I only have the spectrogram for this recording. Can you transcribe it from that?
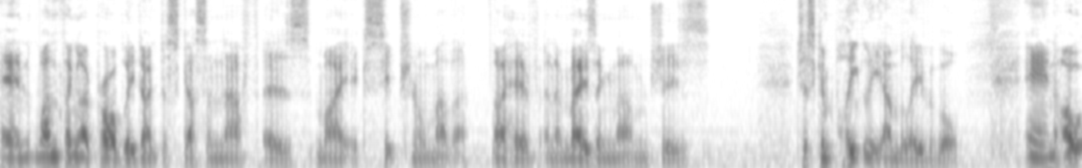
And one thing I probably don't discuss enough is my exceptional mother. I have an amazing mum. She's just completely unbelievable. And i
